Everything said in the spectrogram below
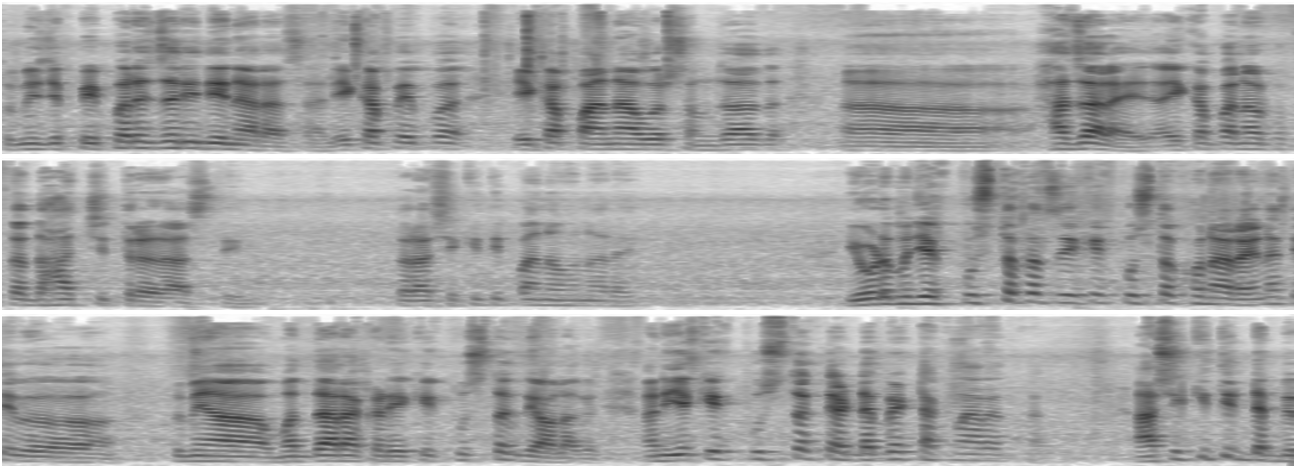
तुम्ही जे पेपर जरी देणार असाल एका पेपर एका पानावर समजा हजार आहे एका पानावर फक्त दहा चित्र असतील तर असे किती पानं होणार आहेत? एवढं म्हणजे एक पुस्तकच एक एक पुस्तक होणार आहे ना ते तुम्ही मतदाराकडे एक एक पुस्तक द्यावं लागेल. आणि एक एक पुस्तक त्या डब्यात टाकणार आहात का? असे किती डबे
